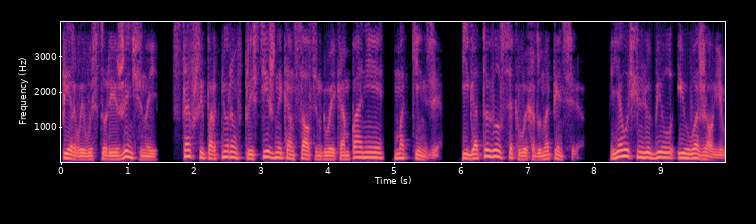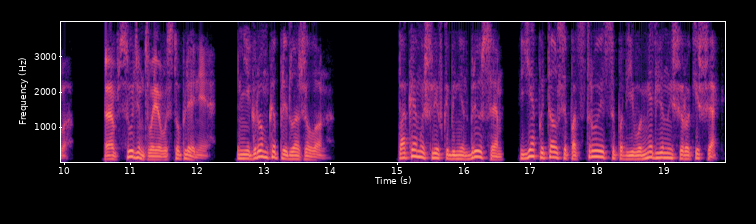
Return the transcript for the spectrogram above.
первой в истории женщиной, ставшей партнером в престижной консалтинговой компании McKinsey, и готовился к выходу на пенсию. Я очень любил и уважал его. «Обсудим твое выступление», – негромко предложил он. Пока мы шли в кабинет Брюса, я пытался подстроиться под его медленный широкий шаг,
